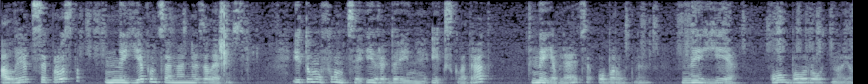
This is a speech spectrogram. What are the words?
але це просто не є функціональною залежністю. І тому функція y дорівнює x квадрат не являється оборотною. Не є оборотною.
